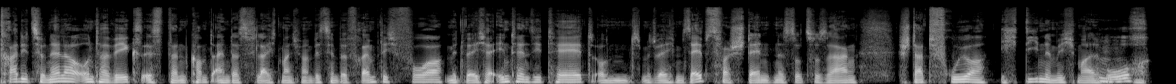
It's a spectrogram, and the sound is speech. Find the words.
traditioneller unterwegs ist, dann kommt einem das vielleicht manchmal ein bisschen befremdlich vor, mit welcher Intensität und mit welchem Selbstverständnis sozusagen statt früher, ich diene mich mal mhm. hoch,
